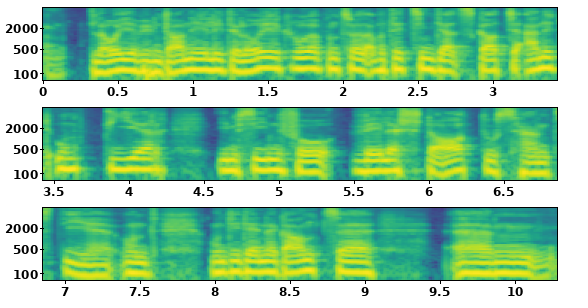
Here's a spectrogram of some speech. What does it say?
die Leute beim Daniel in der Leuengrube und so, aber dort sind ja, es geht ja auch nicht um Tiere im Sinn von, welchen Status haben die und, und in diesen ganzen ähm,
